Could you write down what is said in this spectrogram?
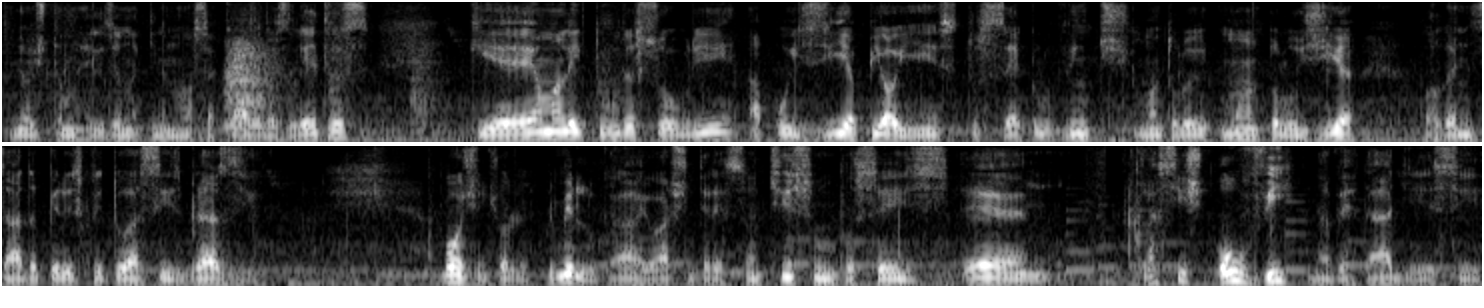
que nós estamos realizando aqui na nossa Casa das Letras que é uma leitura sobre a poesia piauiense do século XX, uma antologia, uma antologia organizada pelo escritor Assis Brasil. Bom, gente, olha, em primeiro lugar, eu acho interessantíssimo vocês é, assistir, ouvir, na verdade, esse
